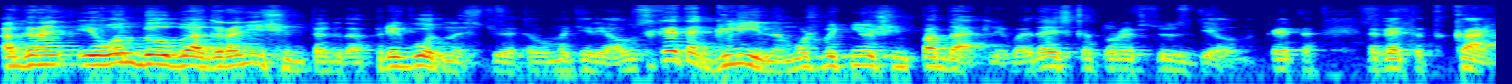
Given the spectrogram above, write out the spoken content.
и он был бы ограничен тогда пригодностью этого материала. Есть какая-то глина, может быть, не очень податливая, да, из которой все сделано, какая-то какая ткань.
